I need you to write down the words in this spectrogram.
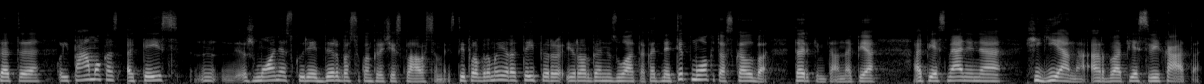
kad e, į pamokas ateis žmonės, kurie dirba su konkrečiais klausimais. Tai programa yra taip ir, ir organizuota, kad ne tik mokytos kalba, tarkim, ten apie, apie asmeninę higieną arba apie sveikatą.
